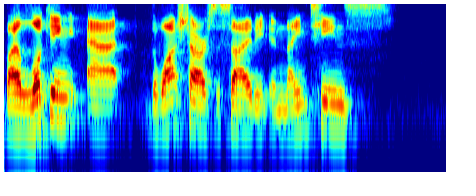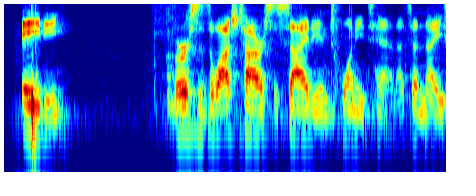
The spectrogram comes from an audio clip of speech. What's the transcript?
by looking at the Watchtower Society in 1980 versus the Watchtower Society in 2010. That's a nice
